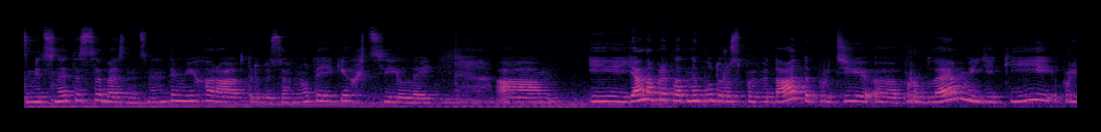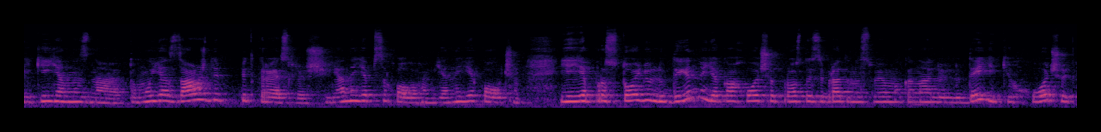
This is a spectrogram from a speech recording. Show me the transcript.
зміцнити себе, зміцнити мій характер, досягнути яких цілей. І я, наприклад, не буду розповідати про ті е, проблеми, які, про які я не знаю. Тому я завжди підкреслюю, що я не є психологом, я не є коучем. Я є простою людиною, яка хоче просто зібрати на своєму каналі людей, які хочуть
